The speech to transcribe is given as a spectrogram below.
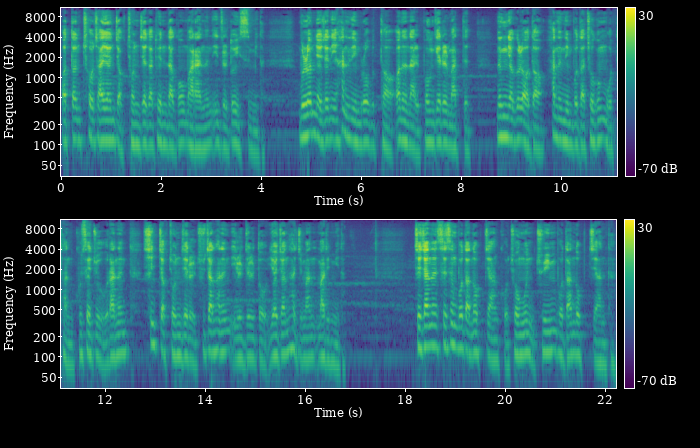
어떤 초자연적 존재가 된다고 말하는 이들도 있습니다. 물론 여전히 하느님으로부터 어느 날 번개를 맞듯 능력을 얻어 하느님보다 조금 못한 구세주라는 신적 존재를 주장하는 일들도 여전하지만 말입니다. 제자는 스승보다 높지 않고 종은 주인보다 높지 않다.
